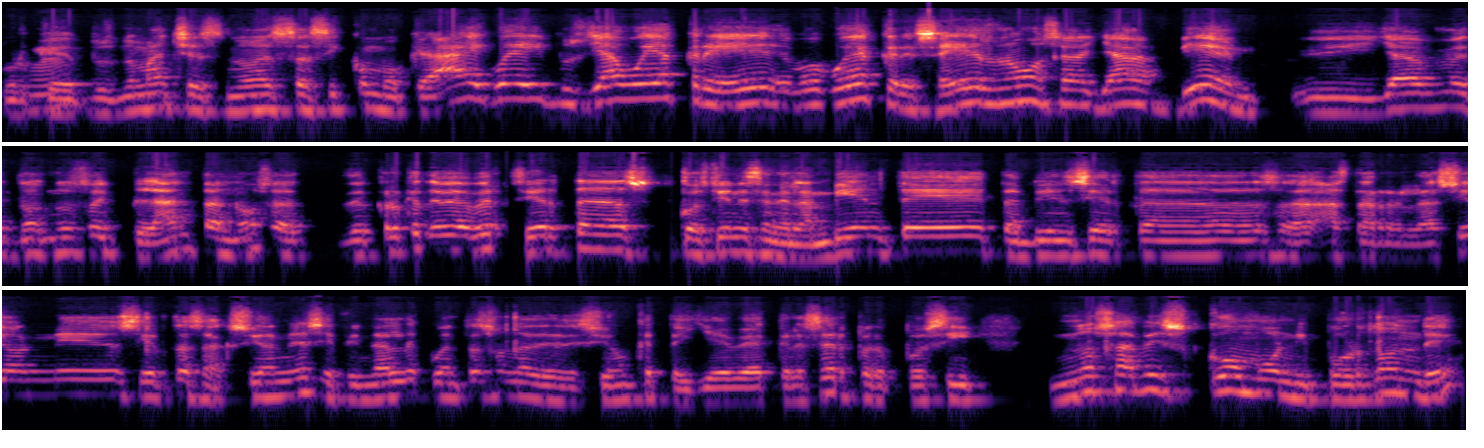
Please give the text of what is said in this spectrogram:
porque pues no manches, no es así como que, ay, güey, pues ya voy a creer, voy a crecer, ¿no? O sea, ya, bien, y ya no, soy planta, ¿no? O sea, creo que debe haber ciertas cuestiones en el ambiente, también ciertas, hasta relaciones, ciertas acciones, y al final de cuentas una decisión que te lleve a crecer, pero pues si no sabes cómo ni por dónde,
